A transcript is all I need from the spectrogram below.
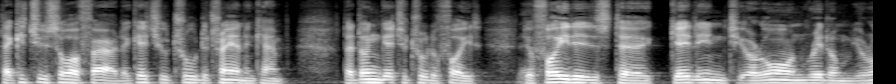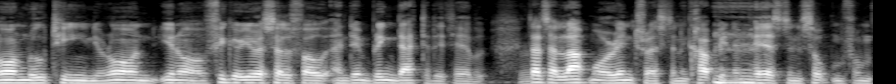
That gets you so far. That gets you through the training camp. That doesn't get you through the fight. The fight is to get into your own rhythm, your own routine, your own, you know, figure yourself out, and then bring that to the table. That's a lot more interesting than copying and pasting something from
